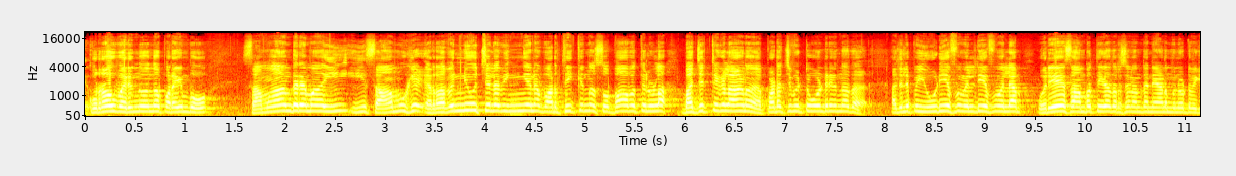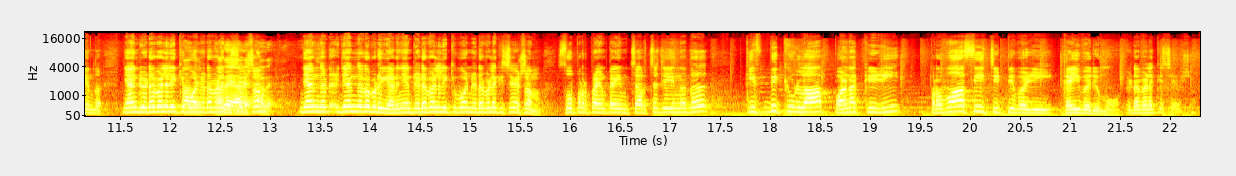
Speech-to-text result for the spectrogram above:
കുറവ് വരുന്നു എന്ന് പറയുമ്പോൾ സമാന്തരമായി ഈ സാമൂഹ്യ റവന്യൂ ചെലവ് ഇങ്ങനെ വർദ്ധിക്കുന്ന സ്വഭാവത്തിലുള്ള ബജറ്റുകളാണ് പടച്ചു വിട്ടുകൊണ്ടിരുന്നത് അതിലിപ്പോൾ യു ഡി എഫും എൽ ഡി എഫും എല്ലാം ഒരേ സാമ്പത്തിക ദർശനം തന്നെയാണ് മുന്നോട്ട് വയ്ക്കുന്നത് ഞാൻ ഇടവേളയിലേക്ക് പോകാൻ ഇടവേളയ്ക്ക് ശേഷം ഞാൻ ഞാൻ ഇടപെടുകയാണ് ഞാൻ ഇടവേളയിലേക്ക് പോകാൻ ഇടവേളയ്ക്ക് ശേഷം സൂപ്പർ പ്രൈം ടൈം ചർച്ച ചെയ്യുന്നത് കിഫ്ബിക്കുള്ള പണക്കിഴി പ്രവാസി ചിട്ടി വഴി കൈവരുമോ? ഇടവേളയ്ക്ക് ശേഷം.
